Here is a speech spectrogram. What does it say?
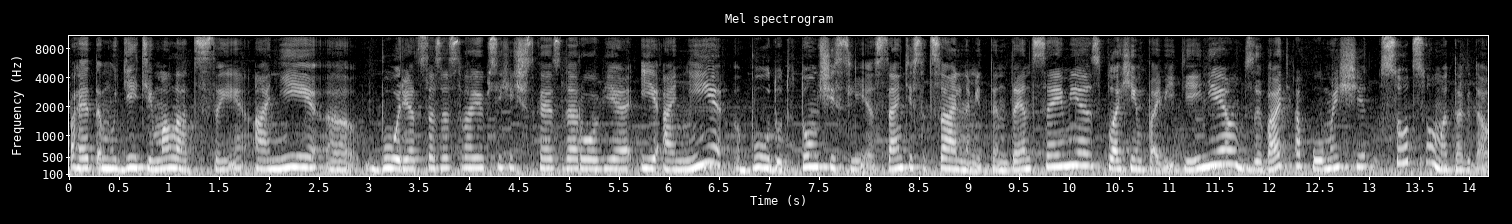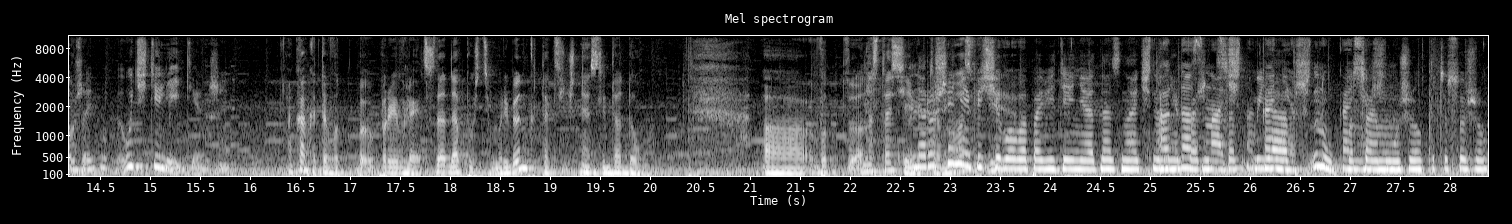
Поэтому дети молодцы, они э, борются за свое психическое здоровье, и они будут в том числе с антисоциальными тенденциями, с плохим поведением взывать о помощи социума тогда уже, учителей тех же. А как это вот проявляется, да, допустим, у ребенка токсичная среда дома. А, вот Анастасия Викторовна, Нарушение ведь- пищевого поведения однозначно, мне Однозначно, кажется. Я, конечно, ну, по конечно. своему уже опыту сужу.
